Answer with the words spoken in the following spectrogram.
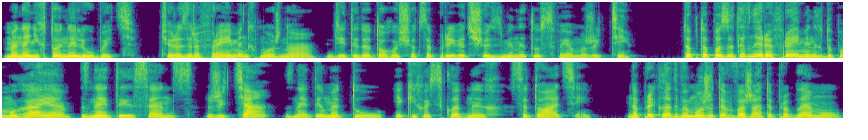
Мене ніхто не любить. Через рефреймінг можна дійти до того, що це привід щось змінити у своєму житті. Тобто позитивний рефреймінг допомагає знайти сенс життя, знайти мету якихось складних ситуацій. Наприклад, ви можете вважати проблему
